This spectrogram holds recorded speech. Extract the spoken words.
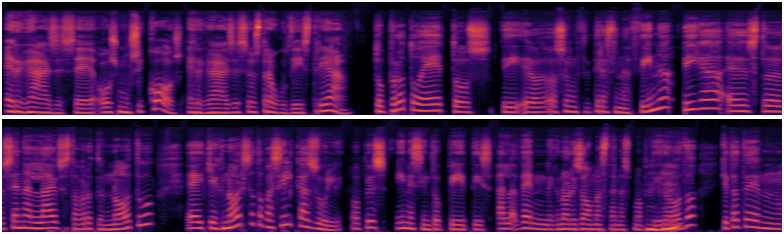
εργάζεσαι ως μουσικός, εργάζεσαι ως τραγουδίστρια. Το πρώτο έτος δι- ε, όσο ήμουν φοιτήτρια στην Αθήνα πήγα ε, στο, σε ένα live στο Σταυρό του Νότου ε, και γνώρισα τον Βασίλη Καζούλη, ο οποίος είναι συνειδητοποιητής αλλά δεν γνωριζόμασταν ας πούμε, από τη Μμμ. Ρόδο και τότε μ,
